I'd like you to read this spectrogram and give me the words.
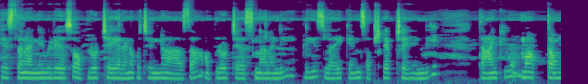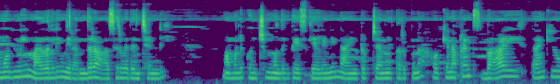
చేస్తాను? అన్ని వీడియోస్ అప్లోడ్ చేయాలని ఒక చిన్న ఆశ అప్లోడ్ చేస్తున్నానండి. ప్లీజ్ లైక్ అండ్ సబ్స్క్రైబ్ చేయండి. Thank you. మా తమ్ముడిని మదర్ని మీరందరూ ఆశీర్వదించండి. మమ్మల్ని కొంచెం ముందుకు తీసుకెళ్ళండి నా యూట్యూబ్ ఛానల్ తరపున. ఓకేనా ఫ్రెండ్స్? బాయ్. థ్యాంక్ యూ.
